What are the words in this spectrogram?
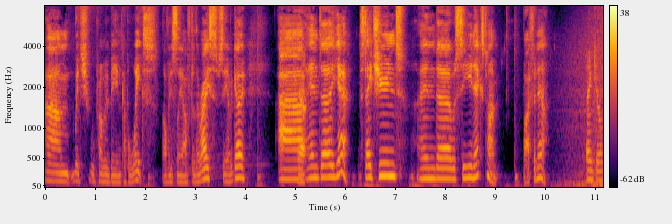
um, which will probably be in a couple of weeks, obviously after the race. See how we go. Uh, And uh, yeah, stay tuned, and uh, we'll see you next time. Bye for now. Thank you.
